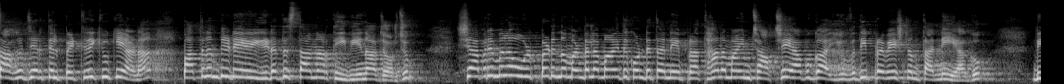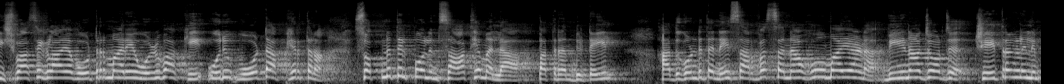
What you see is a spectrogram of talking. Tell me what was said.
സാഹചര്യത്തിൽ പെട്ടിരിക്കുകയാണ് പത്തനംതിട്ടയിലെ ഇടത് സ്ഥാനാർത്ഥി വീണ ജോർജും. ശബരിമല ഉൾപ്പെടുന്ന മണ്ഡലമായത് കൊണ്ട് തന്നെ പ്രധാനമായും ചർച്ചയാവുക യുവതി പ്രവേശനം തന്നെയാകും. വിശ്വാസികളായ വോട്ടർമാരെ ഒഴിവാക്കി ഒരു വോട്ട് അഭ്യർത്ഥന സ്വപ്നത്തിൽ പോലും സാധ്യമല്ല പത്തനംതിട്ടയിൽ. അതുകൊണ്ട് തന്നെ സർവസന്നാഹവുമായാണ് വീണ ജോർജ് ക്ഷേത്രങ്ങളിലും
